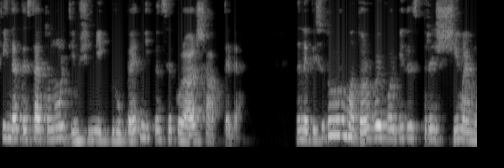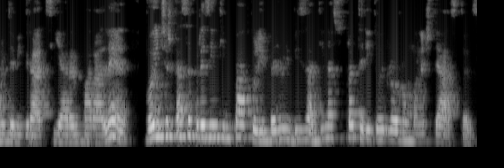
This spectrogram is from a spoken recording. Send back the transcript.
fiind atestat un ultim și mic grup etnic în secolul al VII-lea. În episodul următor voi vorbi despre și mai multe migrații, iar în paralel voi încerca să prezint impactul Imperiului Bizantin asupra teritoriilor românești de astăzi.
